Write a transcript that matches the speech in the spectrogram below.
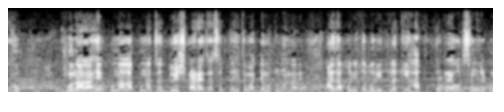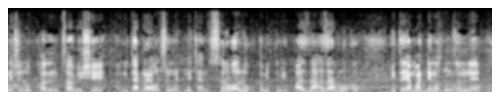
खूप होणार आहे कुणाला कुणाचं द्वेष काढायचा असेल तर ह्याच्या माध्यमातून होणार आहे. आज आपण इथं बघितलं की हा फक्त ड्रायव्हर संघटनेचे लोकांचा विषय इथं ड्रायव्हर संघटनेच्या आणि सर्व लोक कमीत कमी पाच दहा हजार लोक इथं या माध्यमातून जमले आहेत.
